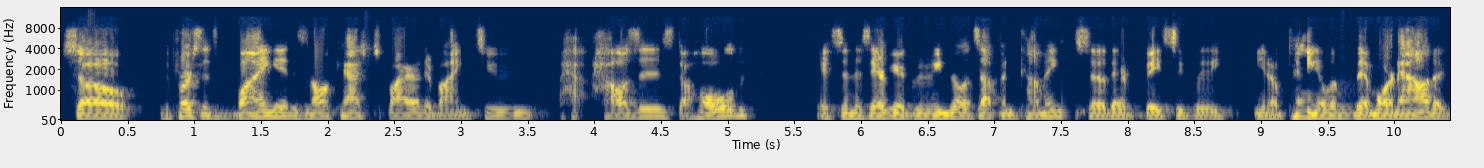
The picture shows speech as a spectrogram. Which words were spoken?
So the person that's buying it is an all cash buyer. They're buying two h- houses to hold. It's in this area of Greenville. It's up and coming. So they're basically, you know, paying a little bit more now to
